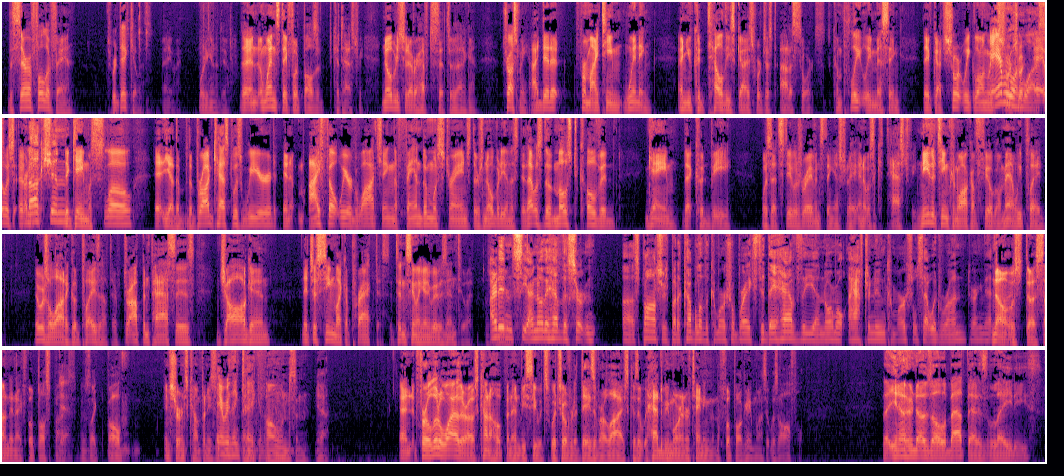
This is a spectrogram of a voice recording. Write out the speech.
The Sarah Fuller fan. It's ridiculous. Anyway, what are you going to do? And Wednesday football's a catastrophe. Nobody should ever have to sit through that again. Trust me, I did it for my team winning, and you could tell these guys were just out of sorts, completely missing. They've got short week, long week. Everyone short- was. It was Production. The game was slow. Yeah, the the broadcast was weird, and I felt weird watching. The fandom was strange. There's nobody in this. That was the most COVID game that could be. Was that Steelers Ravens thing yesterday, and it was a catastrophe. Neither team can walk off the field going, man, we played. There was a lot of good plays out there, dropping passes, jogging. It just seemed like a practice. It didn't seem like anybody was into it. I didn't see. I know they have the certain uh, sponsors, but a couple of the commercial breaks. Did they have the uh, normal afternoon commercials that would run during that? No, time? it was uh, Sunday night football spots. It was like all insurance companies, and, Everything and taken. phones, and yeah. And for a little while there, I was kind of hoping NBC would switch over to Days of Our Lives because it had to be more entertaining than the football game was. It was awful. But you know who knows all about that is ladies.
